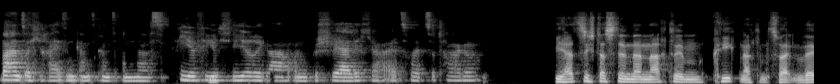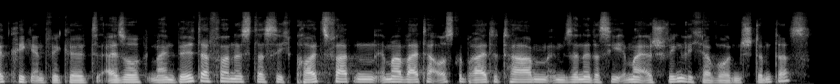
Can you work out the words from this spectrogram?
waren solche Reisen ganz, ganz anders. Viel, viel schwieriger und beschwerlicher als heutzutage. Wie hat sich das denn dann nach dem Krieg, nach dem Zweiten Weltkrieg entwickelt? Also mein Bild davon ist, dass sich Kreuzfahrten immer weiter ausgebreitet haben im Sinne, dass sie immer erschwinglicher wurden. Stimmt das?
